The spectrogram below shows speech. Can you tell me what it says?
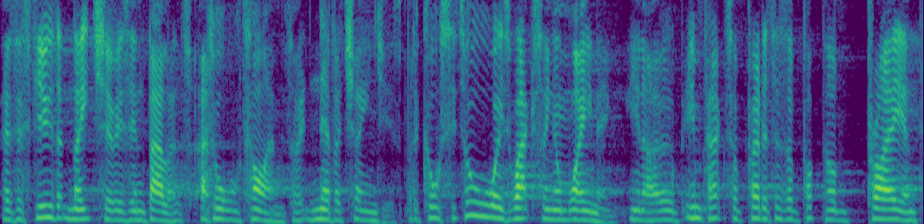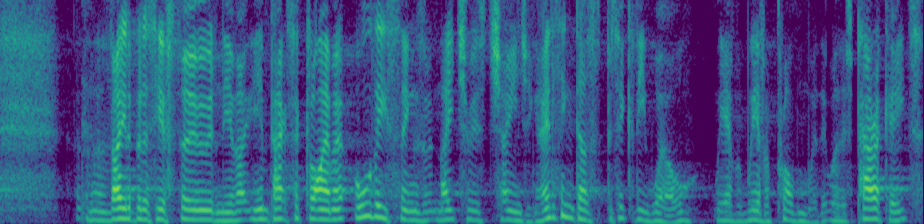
There's this view that nature is in balance at all times, so it never changes. But of course, it's always waxing and waning. You know, impacts of predators on prey and the availability of food and the impacts of climate, all these things that nature is changing. And anything does particularly well, we have, a, we have a problem with it, whether it's parakeets.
